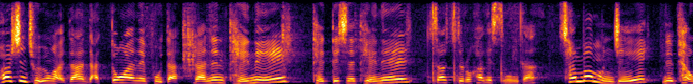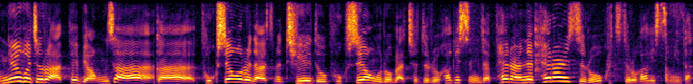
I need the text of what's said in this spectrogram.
훨씬 조용하다 낮 동안에 보다라는 댄을 대 대신에 den을 써주도록 하겠습니다. 3번 문제. 네, 병렬 구조로 앞에 명사가 복수형으로 나왔으면 뒤에도 복수형으로 맞춰도록 하겠습니다. 패런을 패런스로 고치도록 하겠습니다.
